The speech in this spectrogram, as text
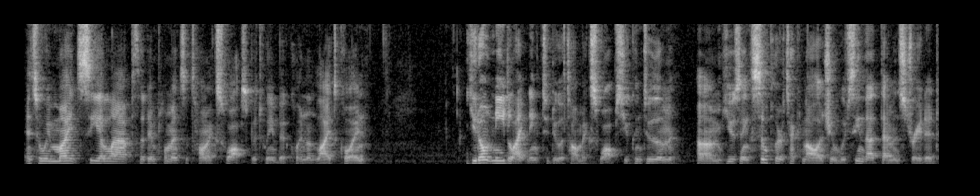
And so we might see a lap that implements atomic swaps between Bitcoin and Litecoin. You don't need Lightning to do atomic swaps. You can do them um, using simpler technology, and we've seen that demonstrated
